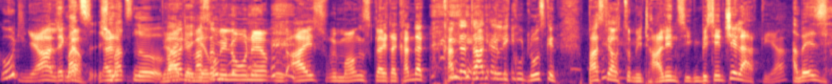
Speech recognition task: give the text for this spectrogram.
Gut? Ja, lecker. Also, Schmatz, schmatz nur ja, weiter die hier rum. Wassermelone und Eis frühmorgens gleich. Da kann der, kann der Tag eigentlich gut losgehen. Passt ja auch zum Italien-Sieg. Ein bisschen Gelati, ja? Aber es ist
